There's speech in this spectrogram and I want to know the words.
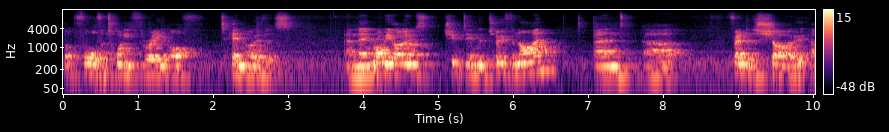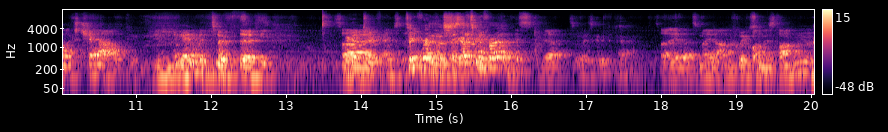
got four for 23 off 10 overs. And then Robbie Holmes chipped in with two for nine. And uh, friend of the show, Alex Chow, again with two for 30. So, we got two friends. that- Two friends. I got two friends. yeah. It's always good. Yeah. So yeah, that's me done. Quick one this time. Mm.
